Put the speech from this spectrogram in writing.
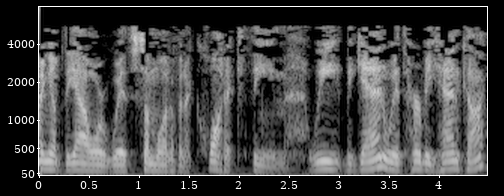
Wrapping up the hour with somewhat of an aquatic theme. We began with Herbie Hancock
